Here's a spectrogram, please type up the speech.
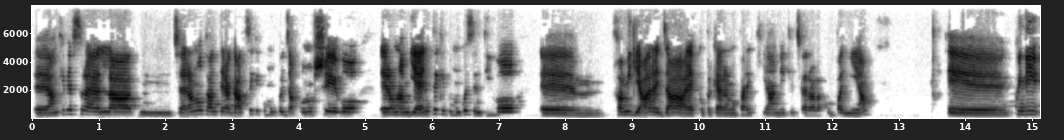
eh, anche mia sorella, mh, c'erano tante ragazze che comunque già conoscevo, era un ambiente che comunque sentivo ehm, familiare già, ecco, perché erano parecchi anni che c'era la compagnia. E quindi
